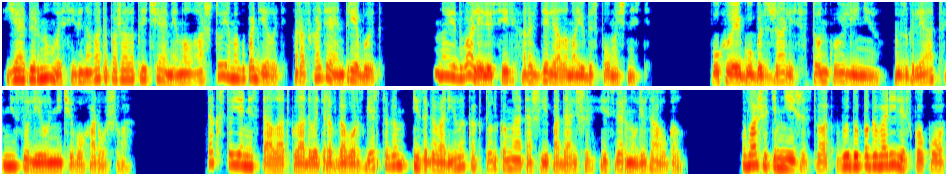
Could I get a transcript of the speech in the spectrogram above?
Я обернулась и виновато пожала плечами, мол, а что я могу поделать, раз хозяин требует? Но едва ли Люсиль разделяла мою беспомощность. Пухлые губы сжались в тонкую линию, взгляд не сулил ничего хорошего. Так что я не стала откладывать разговор с герцогом и заговорила, как только мы отошли подальше и свернули за угол. Ваше темнейшество, вы бы поговорили с Коко.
